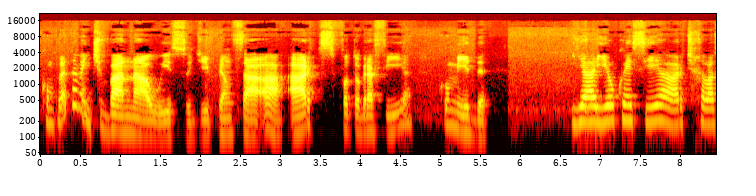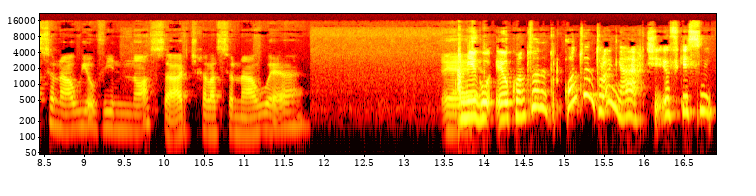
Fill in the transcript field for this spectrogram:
completamente banal isso de pensar, ah, artes, fotografia, comida. E aí eu conheci a arte relacional e eu vi, nossa, arte relacional é. é... Amigo, eu quando, quando tu entrou em arte, eu fiquei assim,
